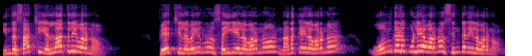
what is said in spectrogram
இந்த சாட்சி எல்லாத்துலேயும் வரணும். பேச்சில் வரணும் செய்கையில் வரணும் நடக்கையில் வரணும் உங்களுக்குள்ளேயே வரணும் சிந்தனையில் வரணும்.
